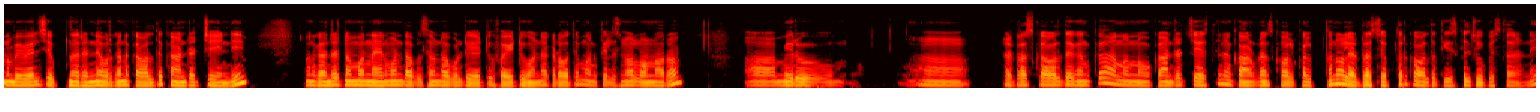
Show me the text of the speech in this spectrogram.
ఎనభై వేలు చెప్తున్నారండి. ఎవరికైనా కావాలితే కాంటాక్ట్ చేయండి. మన contact number nine one double seven double two eight two five two అండి. అక్కడ అయితే మనకు తెలిసిన వాళ్ళు ఉన్నారు. మీరు అడ్రస్ కావాలితే కనుక నన్ను కాంటాక్ట్ చేస్తే నేను కాన్ఫరెన్స్ కాల్ కలుపుతాను. వాళ్ళు అడ్రస్ చెప్తారు. కావాలితే తీసుకెళ్ళి చూపిస్తారండి.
